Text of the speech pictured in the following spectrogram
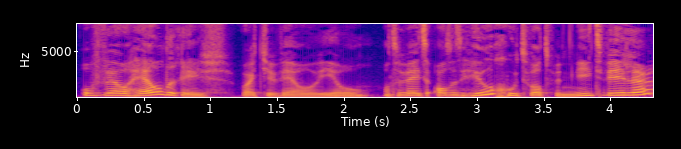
of wel helder is wat je wel wil. Want we weten altijd heel goed wat we niet willen.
